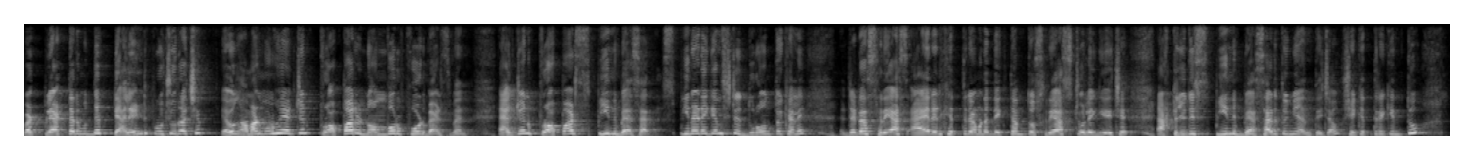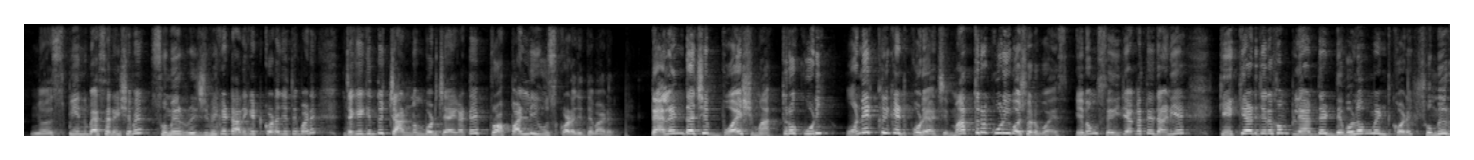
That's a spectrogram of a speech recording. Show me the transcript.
বাট প্লেয়ারটার মধ্যে ট্যালেন্ট প্রচুর আছে এবং আমার মনে হয় একজন প্রপার নম্বর ফোর ব্যাটসম্যান একজন প্রপার স্পিন ব্যাসার স্পিনার এগেনস্টে দুরন্ত খেলে, যেটা শ্রেয়াস আয়ারের ক্ষেত্রে আমরা দেখতাম। তো শ্রেয়াস চলে গিয়েছে। একটা যদি স্পিন ব্যাসার তুমি আনতে চাও, সেক্ষেত্রে কিন্তু স্পিন ব্যাসার হিসেবে সমীর রিজভিকে টার্গেট করা যেতে পারে, যাকে কিন্তু চার নম্বর জায়গাটায় প্রপারলি ইউজ করা যেতে পারে। ট্যালেন্ট আছে, বয়স মাত্র কুড়ি, অনেক ক্রিকেট পড়ে আছে, মাত্র কুড়ি বছর বয়স। এবং সেই জায়গাতে দাঁড়িয়ে কে কে আর যেরকম প্লেয়ারদের ডেভেলপমেন্ট করে, সমীর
